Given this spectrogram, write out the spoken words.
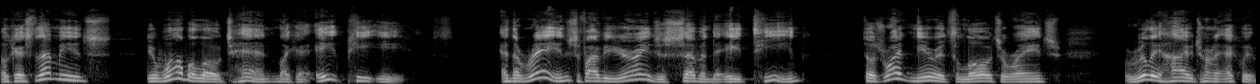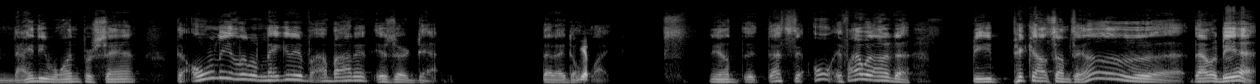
Okay, so that means you're well below 10, like an 8 PE. And the range, the five year range, is 7 to 18. So it's right near its low its range. A really high return on equity of 91%. The only little negative about it is their debt that I don't yep. like. You know, that's the only, if I wanted to be, pick out something, oh, that would be it.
